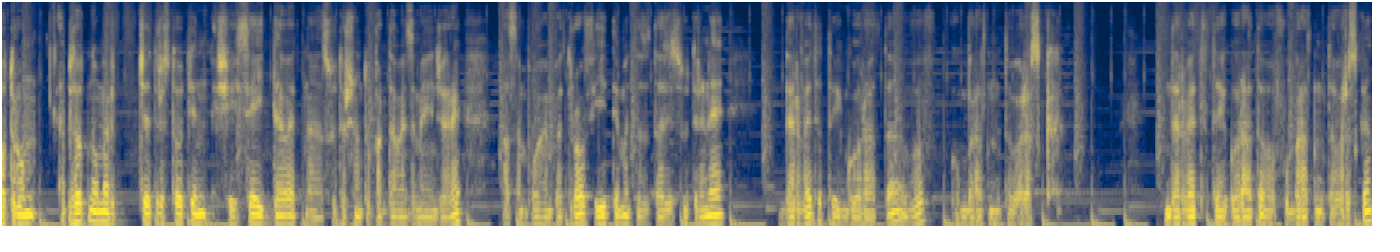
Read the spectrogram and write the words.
утро! Епизод номер 469 на сутрешното предаване за менеджери. Аз съм Плавен Петров и темата за тази сутрин е Дърветата и гората в обратната връзка. Дърветата и гората в обратната връзка.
